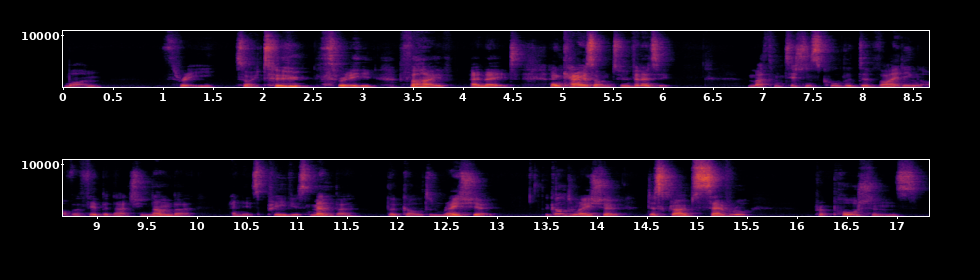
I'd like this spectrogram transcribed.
1, 3, sorry, 2, 3, 5, and 8, and carries on to infinity. Mathematicians call the dividing of a Fibonacci number and its previous member the golden ratio. The golden ratio describes several proportions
